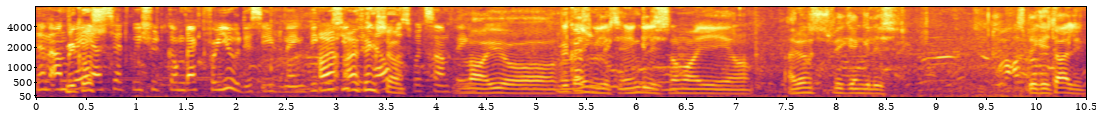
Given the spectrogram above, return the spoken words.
And Andrea Because- said we should come back for you this evening because I- you I could think help so. us with something. No, you uh, Because- English. English. No, I, uh, I don't speak English. Speak Italian.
